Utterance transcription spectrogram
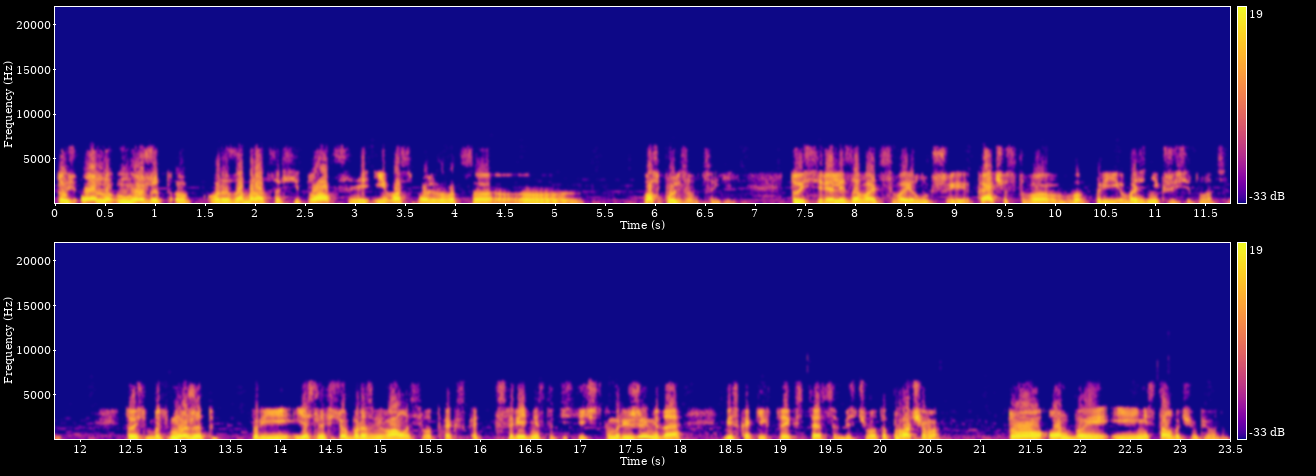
То есть он может э, разобраться в ситуации и воспользоваться, э, воспользоваться ей. То есть реализовать свои лучшие качества в, при возникшей ситуации. То есть, быть может, при, если все бы развивалось, вот как сказать, в среднестатистическом режиме, да, без каких-то эксцессов, без чего-то прочего, то он бы и не стал бы чемпионом.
